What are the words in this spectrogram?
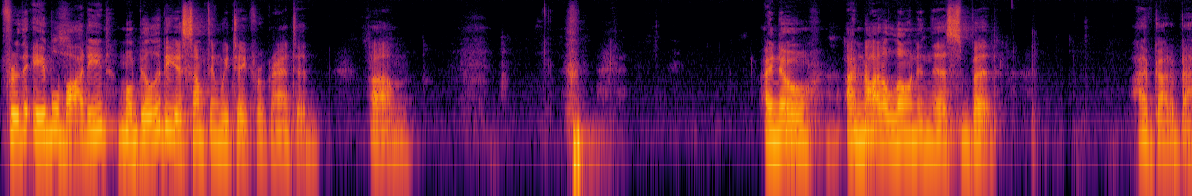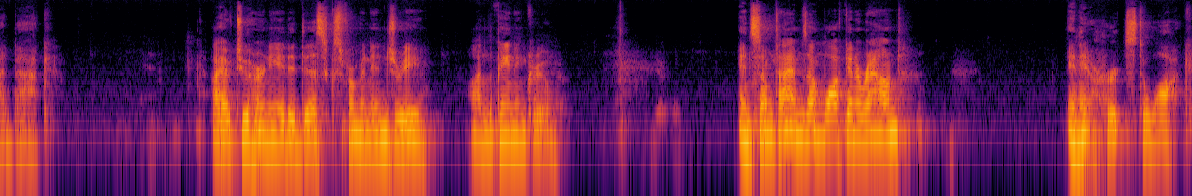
for the able-bodied, mobility is something we take for granted. Um, I know I'm not alone in this, but I've got a bad back. I have two herniated discs from an injury on the painting crew. And sometimes I'm walking around and it hurts to walk.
